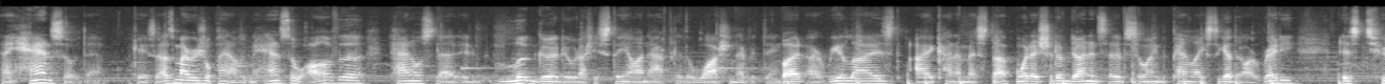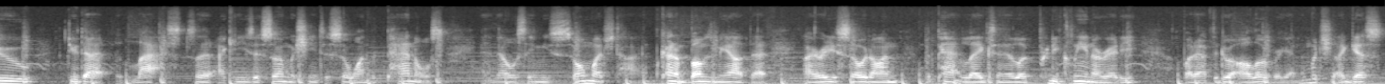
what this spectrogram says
and I hand sewed them. Okay, so that's my original plan. I was gonna hand sew all of the panels so that it looked good. It would actually stay on after the wash and everything. But I realized I kind of messed up. What I should have done instead of sewing the panel legs together already is to do that last so that I can use a sewing machine to sew on the panels and that will save me so much time. Kind of bums me out that I already sewed on the pant legs and it looked pretty clean already but I have to do it all over again, which I guess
